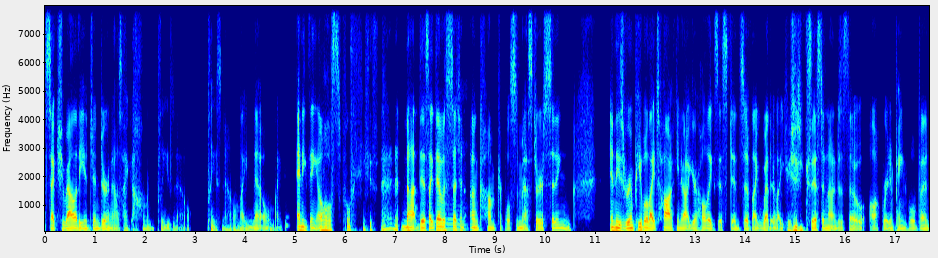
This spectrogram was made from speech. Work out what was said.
sexuality and gender, and I was like, oh please no. Please no. Like no, like anything else, please. Not this. Like that was such an Mm. uncomfortable semester sitting in these room, people like talking about your whole existence of like whether like you should exist or not, just so awkward and painful. But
